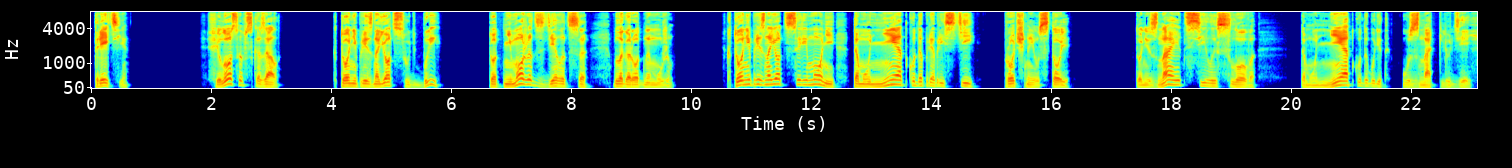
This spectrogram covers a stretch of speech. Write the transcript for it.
Третье. Философ сказал, кто не признает судьбы, тот не может сделаться благородным мужем. Кто не признает церемоний, тому неоткуда приобрести прочные устои. Кто не знает силы слова, тому неоткуда будет узнать людей.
